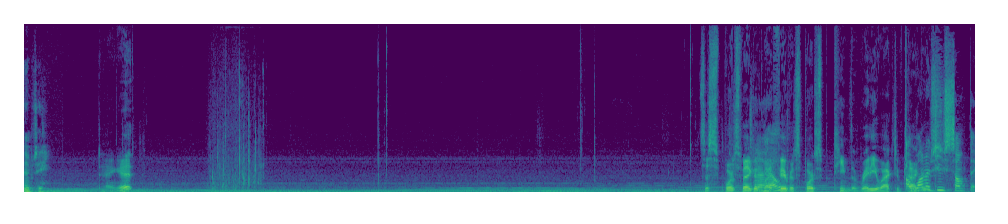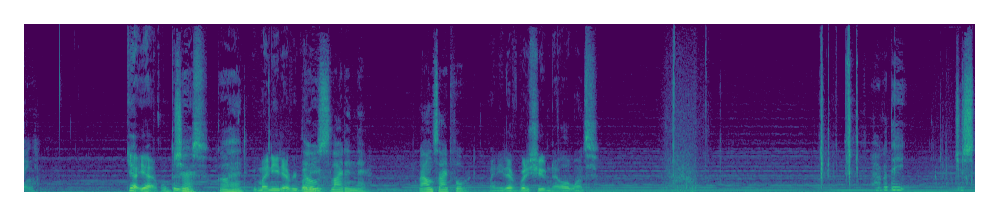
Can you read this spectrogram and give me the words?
Empty. Dang it. It's a sports bag Can of I my help? favorite sports team, the Radioactive Tigers. I want to do something. Yeah, yeah, we'll do Sure. this. Go ahead. We might need everybody. Those slide in there. Round side forward. Might need everybody shooting all at once. How could they just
